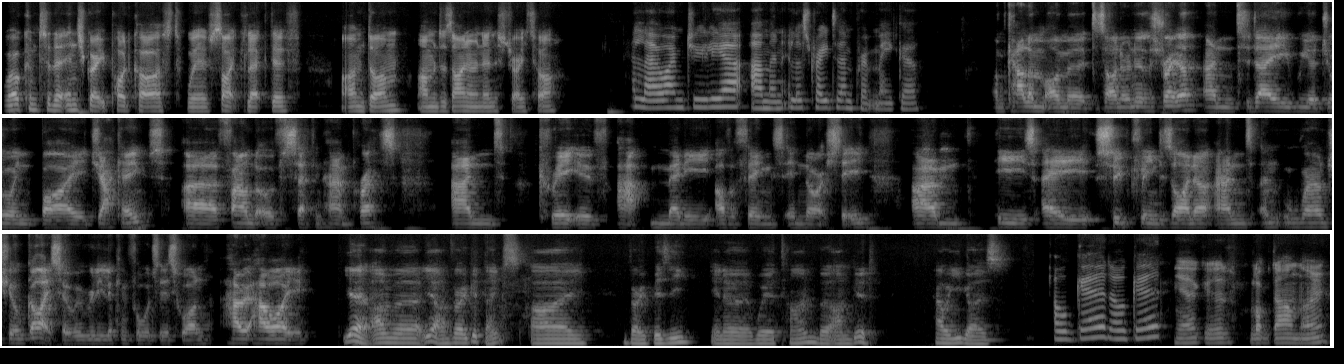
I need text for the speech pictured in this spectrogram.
Welcome to the Integrate podcast with Site Collective. I'm Dom. I'm a designer and illustrator. Hello, I'm Julia. I'm an illustrator and printmaker. I'm Callum. I'm a designer and illustrator, and today we are joined by Jack Ames, uh, founder of Secondhand Press and creative at many other things in Norwich City. Um, he's a super clean designer and an all-round chill guy. So we're really looking forward to this one. How how are you? Yeah, I'm. Uh, yeah, I'm very good. Thanks. I'm very busy in a weird time, but I'm good. How are you guys? All good, all good. Yeah, good. Lockdown though.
